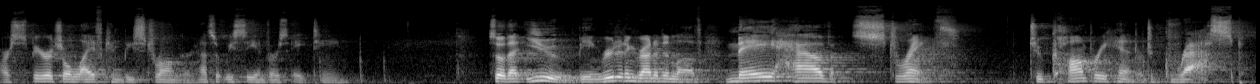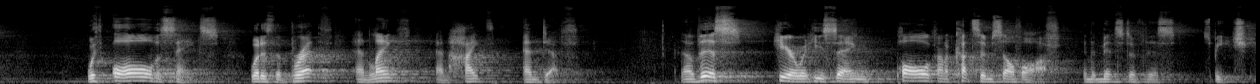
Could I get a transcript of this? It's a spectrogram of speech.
our spiritual life can be stronger. That's what we see in verse 18. So that you, being rooted and grounded in love, may have strength to comprehend or to grasp with all the saints what is the breadth and length and height and depth. Now, this here, what he's saying, Paul kind of cuts himself off in the midst of this speech.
